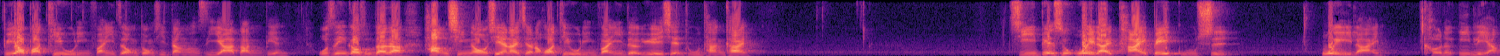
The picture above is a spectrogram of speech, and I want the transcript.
不要把 T 五零反一这种东西当成是压单边。我直接告诉大家，行情哦，现在来讲的话，T 五零反一的月线图摊开，即便是未来台北股市，未来可能一两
